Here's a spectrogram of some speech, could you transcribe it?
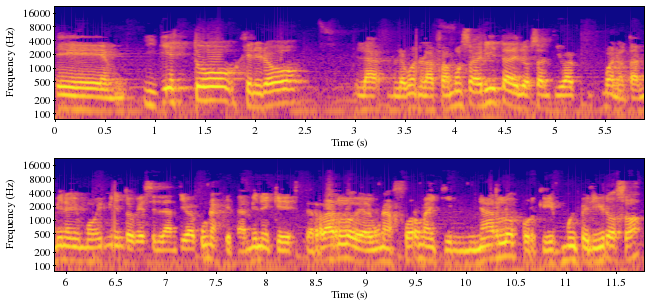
eh, y esto generó la, la- bueno, la famosa grieta de los antivacunas. Bueno, también hay un movimiento que es el de antivacunas que también hay que desterrarlo de alguna forma, hay que eliminarlo porque es muy peligroso.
